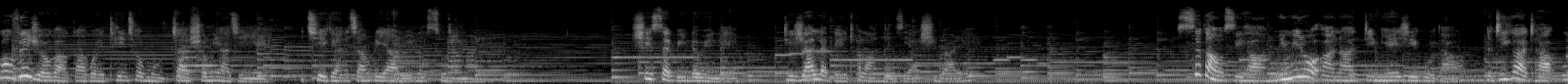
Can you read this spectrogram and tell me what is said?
ကိုဗစ်ရောဂါကာကွယ်ထိန်းချုပ်မှုကြာရှုံးရခြင်းရဲ့အခြေခံအကြောင်းတရားတွေလို့ဆိုနိုင်ပါတယ်ရှေ့ဆက်ပြီးလုပ်ရင်လည်းဒီရလက်ပဲထွက်လာနိုင်စရာရှိပါတယ် စစ်ကောင်စီဟာမိမိတို့အာဏာတည်မြဲရေးကိုသာအဓိကထားဥ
